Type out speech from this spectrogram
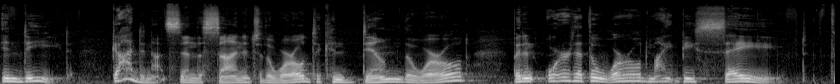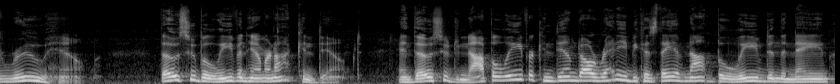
Indeed, God did not send the Son into the world to condemn the world, but in order that the world might be saved through him. Those who believe in him are not condemned, and those who do not believe are condemned already because they have not believed in the name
